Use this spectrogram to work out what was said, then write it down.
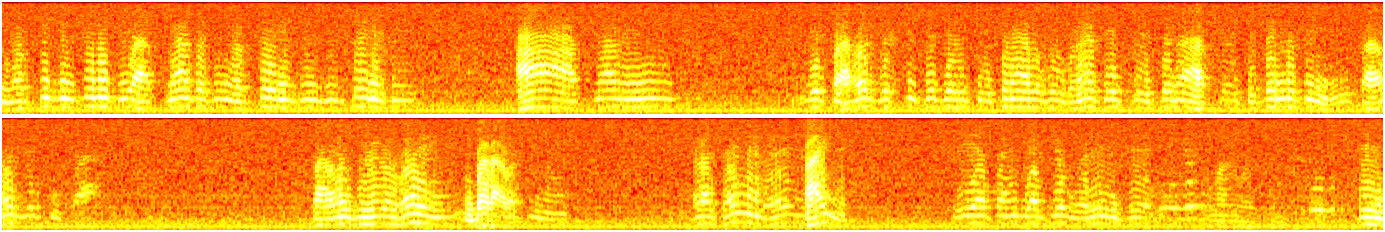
મળતું જીવતું નથી આત્મા કશું નરતો નથી જીવતો નથી આ આત્માની જે પાવર દ્રષ્ટિ છે જયારે ચેતન આ લોકો ઘણા છે ચેતના આત્મા ચેતન નથી પાવર દ્રષ્ટિ. પાવર જોયેલો હોય બરાબર થાય ને ને એ આપણે ઉપયોગ છે. કોઈ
